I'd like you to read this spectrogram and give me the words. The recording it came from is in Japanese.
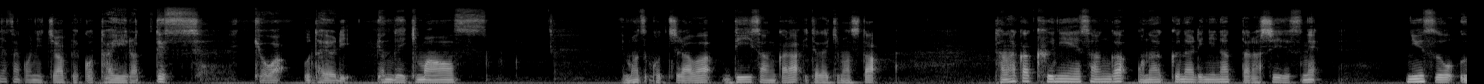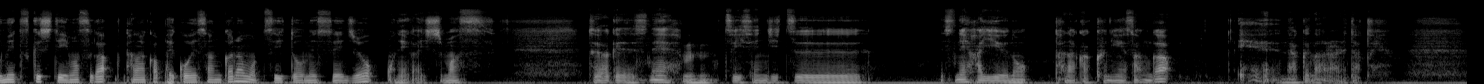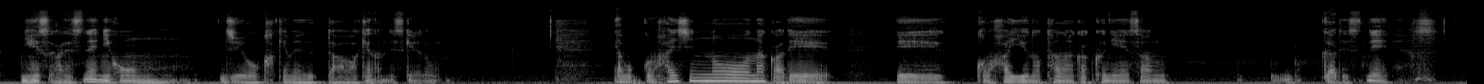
皆さんこんにちは、ペコ平です。今日は歌より読んでいきます。まずこちらは D さんからいただきました。田中邦衛さんがお亡くなりになったらしいですね。ニュースを埋め尽くしていますが、田中ペコエさんからも追悼メッセージをお願いします。というわけでですね、うん、つい先日ですね、俳優の田中邦衛さんが、えー、亡くなられたというニュースがですね、日本中を駆け巡ったわけなんですけれども。いや、僕、この配信の中で、えー、この俳優の田中邦衛さんがですね、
